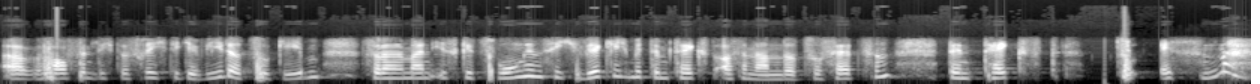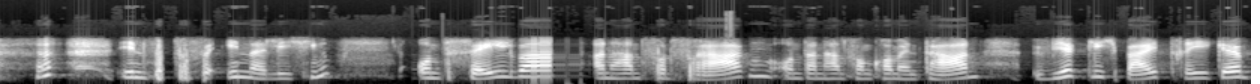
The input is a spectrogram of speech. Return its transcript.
äh, hoffentlich das Richtige wiederzugeben, sondern man ist gezwungen, sich wirklich mit dem Text auseinanderzusetzen, den Text zu essen, ihn zu verinnerlichen und selber anhand von Fragen und anhand von Kommentaren wirklich Beiträge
